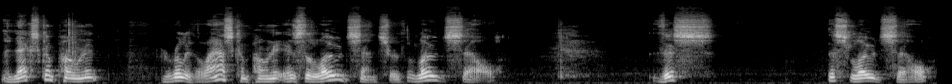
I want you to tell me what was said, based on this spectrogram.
the next component, or really the last component, is the load sensor, the load cell. This, this load cell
